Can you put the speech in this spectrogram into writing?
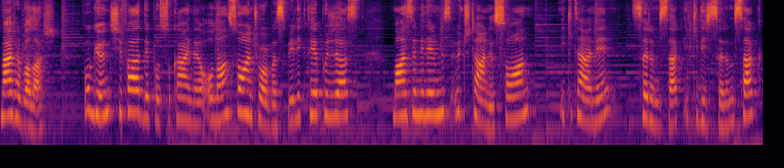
Merhabalar. Bugün şifa deposu kaynağı olan soğan çorbası birlikte yapacağız. Malzemelerimiz 3 tane soğan, 2 tane sarımsak, 2 diş sarımsak,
